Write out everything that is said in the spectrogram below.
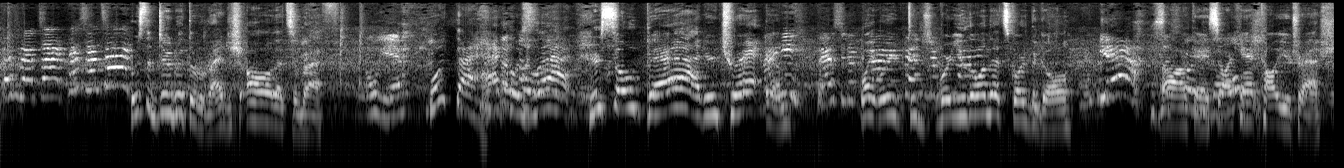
Press that side, press that side. Who's the dude with the red? Sh- oh, that's a ref. oh yeah. What the heck was that? You're so bad. You're trash. Ready? Pass it up Wait, were, did, were you the one that scored the goal? Yeah. Oh, okay, so I can't call you trash.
